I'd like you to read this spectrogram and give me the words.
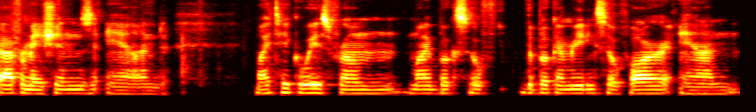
affirmations and my takeaways from my book so the book I'm reading so far and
